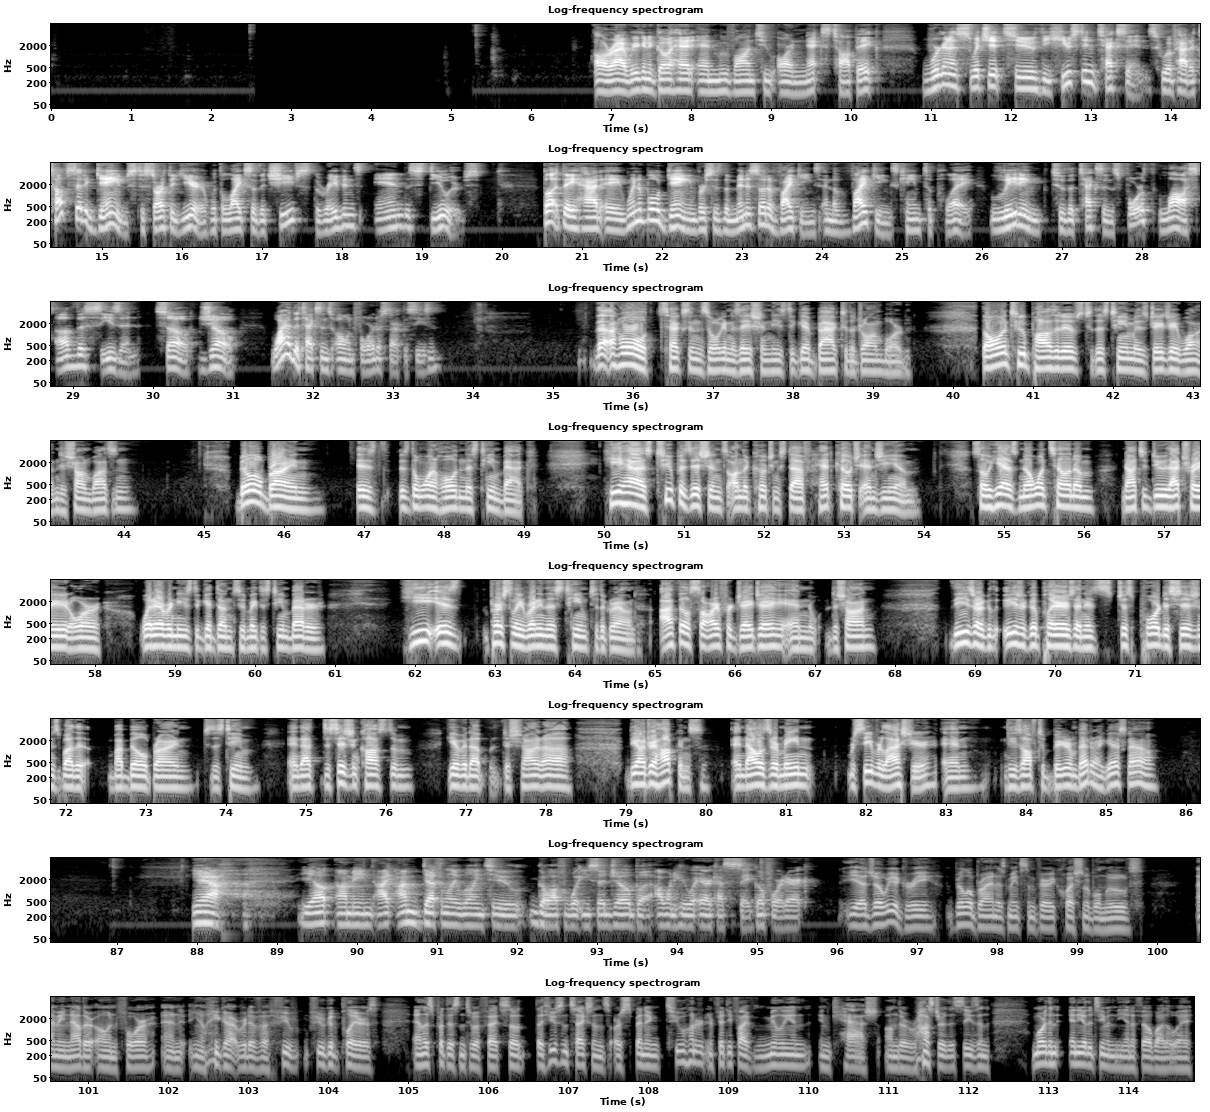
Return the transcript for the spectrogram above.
All right, we're going to go ahead and move on to our next topic. We're going to switch it to the Houston Texans, who have had a tough set of games to start the year with the likes of the Chiefs, the Ravens, and the Steelers. But they had a winnable game versus the Minnesota Vikings, and the Vikings came to play, leading to the Texans' fourth loss of the season. So, Joe, why are the Texans 0 4 to start the season? That whole Texans organization needs to get back to the drawing board. The only two positives to this team is J.J. Watt and Deshaun Watson. Bill O'Brien is is the one holding this team back. He has two positions on the coaching staff, head coach and GM. So he has no one telling him not to do that trade or whatever needs to get done to make this team better. He is personally running this team to the ground. I feel sorry for JJ and Deshaun. These are these are good players, and it's just poor decisions by the by Bill O'Brien to this team. and that decision cost them giving up Deshaun uh, DeAndre Hopkins, and that was their main receiver last year, and he's off to bigger and better, I guess now. Yeah. Yep. I mean, I, I'm definitely willing to go off of what you said, Joe, but I want to hear what Eric has to say. Go for it, Eric. Yeah, Joe, we agree. Bill O'Brien has made some very questionable moves. I mean, now they're 0 4, and you know he got rid of a few few good players. And let's put this into effect. So the Houston Texans are spending 255 million in cash on their roster this season, more than any other team in the NFL, by the way.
